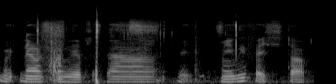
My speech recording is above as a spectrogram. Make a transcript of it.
Wait, now it's gonna be upside. Uh, wait, maybe if I stop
